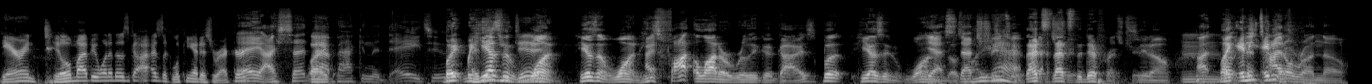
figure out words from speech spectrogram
Darren Till might be one of those guys. Like looking at his record. Hey, I said Like- that back in the day too. But but I he hasn't did. won. He hasn't won. He's I- fought a lot of really good guys, but he hasn't won. yes, those that's true Yeah. too. That's that's, true. the difference, That's true. you know. I- Mm. Like but any- the any- title run though.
